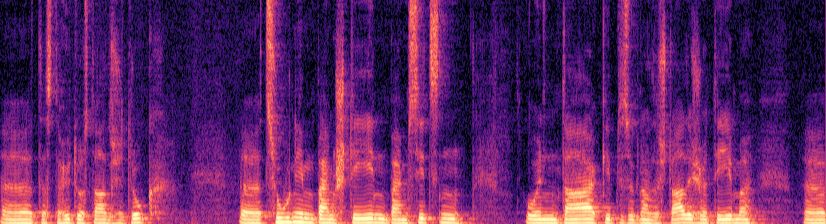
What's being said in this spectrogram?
äh, dass der hydrostatische Druck äh, zunimmt beim Stehen, beim Sitzen. Und da gibt es sogenannte statische Ödeme, äh,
